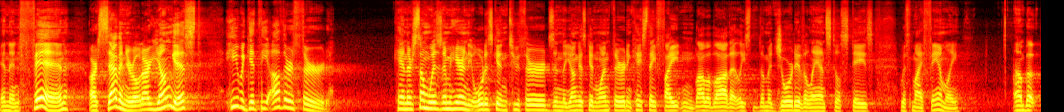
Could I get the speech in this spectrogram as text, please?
And then Finn, our seven year old, our youngest, he would get the other third. Okay, and there's some wisdom here in the oldest getting two thirds and the youngest getting one third in case they fight and blah, blah, blah, that at least the majority of the land still stays with my family. Um, but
